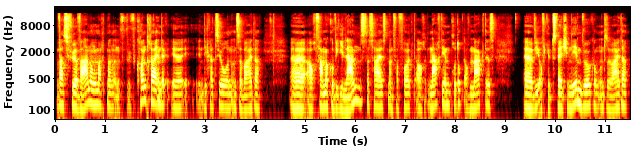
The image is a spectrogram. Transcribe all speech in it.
was für Warnungen macht man, für Kontraindikationen und so weiter. Äh, auch Pharmakovigilanz, das heißt, man verfolgt auch nach dem Produkt auf dem Markt ist, äh, wie oft gibt es welche Nebenwirkungen und so weiter.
